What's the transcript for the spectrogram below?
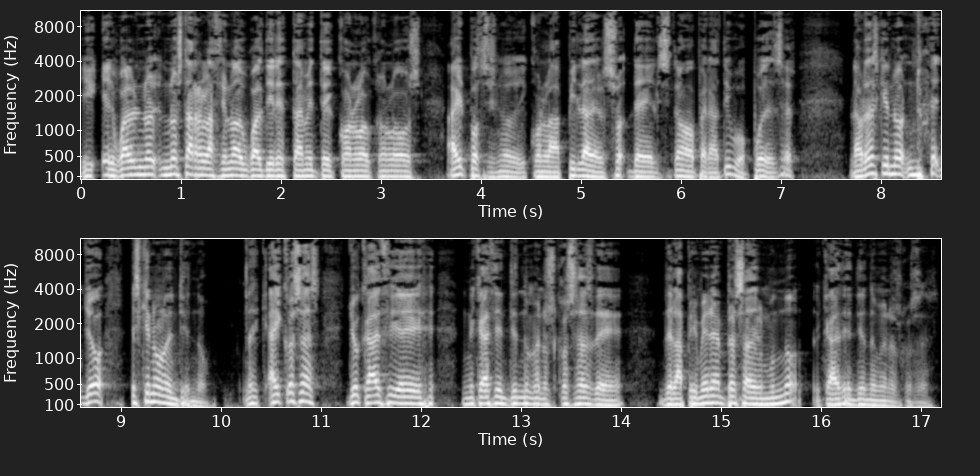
y- igual no, no está relacionado igual directamente con, lo- con los AirPods, sino con la pila del, del sistema operativo. Puede ser. La verdad es que no, no- yo, es que no lo entiendo. Hay cosas, yo cada vez, eh, cada vez entiendo menos cosas de, de la primera empresa del mundo, cada vez entiendo menos cosas.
